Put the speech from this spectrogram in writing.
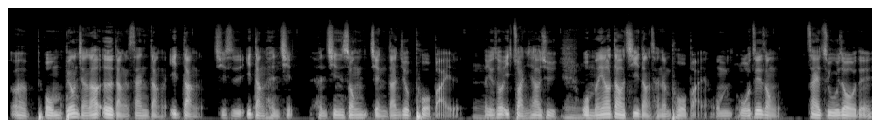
呃，我们不用讲到二档、三档，一档其实一档很轻、很轻松、简单就破百了。有时候一转下去，我们要到几档才能破百？我们我这种在猪肉的。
